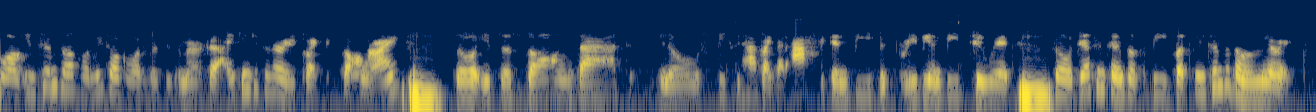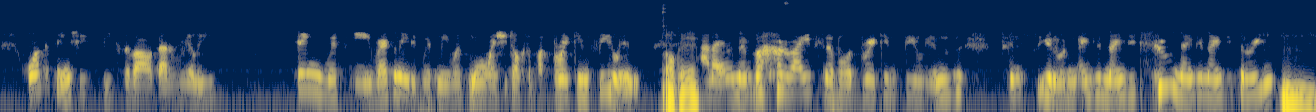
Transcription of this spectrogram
well, first of of all, in terms of when we talk about versus America, I think it's a very eclectic song, right? Mm. So it's a song that you know speaks. It has like that African beat, the Caribbean beat to it. Mm. So just in terms of the beat, but in terms of the lyrics, one of the things she speaks about that really thing with me, resonated with me, was more when she talks about breaking feelings. Okay. And I remember writing about breaking feelings since you know 1992, 1993. Mm.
